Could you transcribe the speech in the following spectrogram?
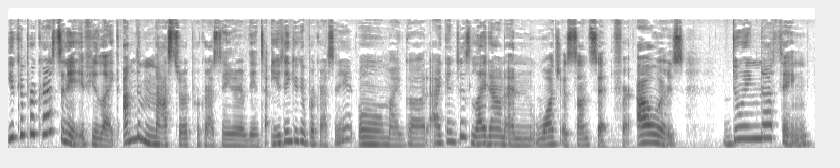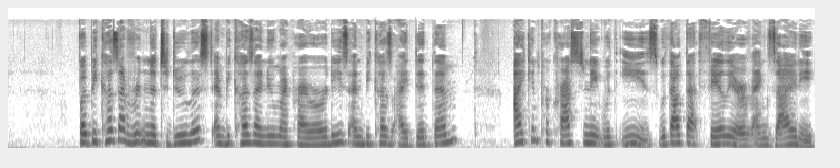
you can procrastinate if you like. I'm the master procrastinator of the entire. You think you can procrastinate? Oh my god, I can just lie down and watch a sunset for hours doing nothing. But because I've written a to do list and because I knew my priorities and because I did them, I can procrastinate with ease without that failure of anxiety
